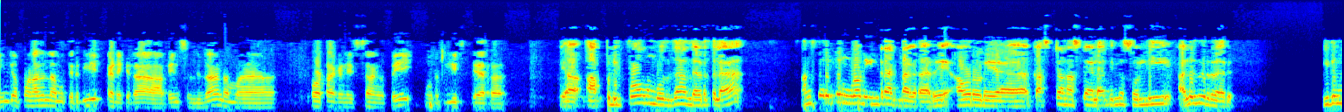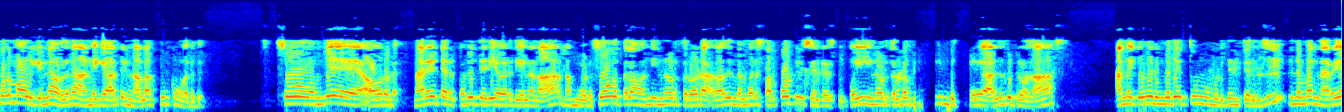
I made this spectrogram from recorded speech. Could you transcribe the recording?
இங்க போனாலும் நமக்கு ரிலீஃப் கிடைக்குதா அப்படின்னு சொல்லி தான் நம்ம புரோட்டாகனிஸ்ட் அங்க போய் ஒரு ரிலீஃப் தேடுறாரு. அப்படி போகும்போதுதான் அந்த இடத்துல அங்க இருக்கவங்களோட இன்டராக்ட் ஆகுறாரு. அவருடைய கஷ்ட நஷ்டம் எல்லாத்தையுமே சொல்லி அழுதுறாரு இது மூலமா அவருக்கு என்ன ஆகுதுன்னா அன்னைக்கு ராத்திரி நல்லா தூக்கம் வருது. சோ வந்து அவரோட நரேட்டருக்கு வந்து தெரிய வருது என்னன்னா நம்மளோட சோகத்தெல்லாம் வந்து இன்னொருத்தரோட அதாவது இந்த மாதிரி சப்போர்ட்டிவ் சென்டர்ஸ்க்கு போய் இன்னொருத்தரோட புரிந்துட்டு அழுதுட்டோம்னா அன்னைக்கு வந்து நிம்மதியா தூங்க முடியுதுன்னு தெரிஞ்சு இந்த மாதிரி நிறைய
